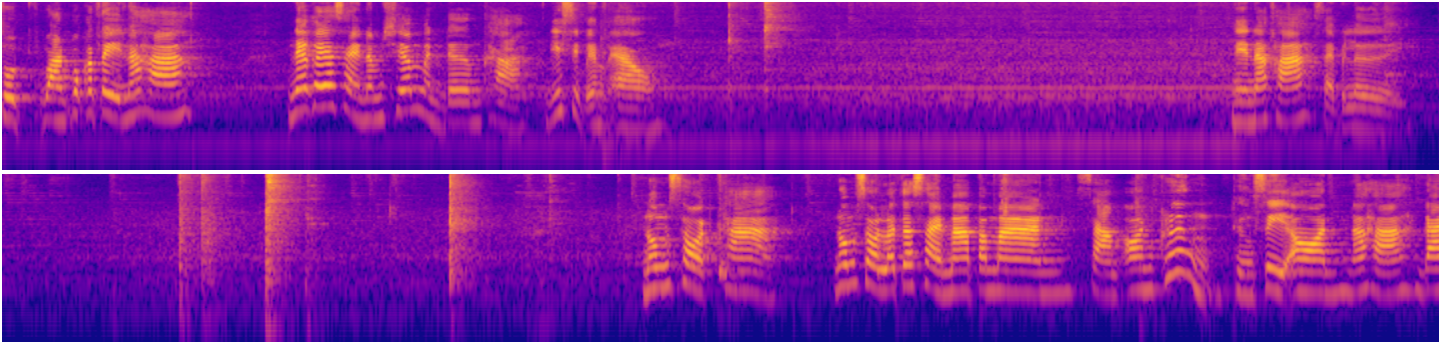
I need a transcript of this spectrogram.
สุดหวานปกตินะคะเนี่ยก็จะใส่น้ำเชื่อมเหมือนเดิมค่ะ 20 ml นี่นะคะ ใส่ไปเลย นมสดค่ะ นมสดเราจะใส่มาประมาณ 3 ออนครึ่งถึง 4 ออนนะคะ ได้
